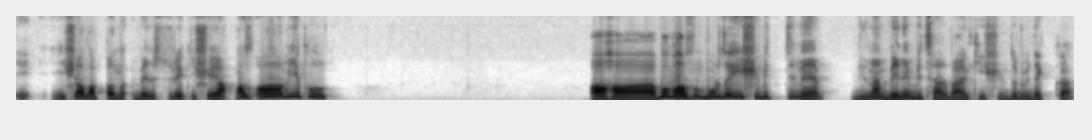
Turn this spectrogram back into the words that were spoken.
e, inşallah bana beni sürekli şey yapmaz. Aa Maple. Aha bu bazın burada işi bitti mi? Bilmem benim biter belki işim. Dur bir dakika.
